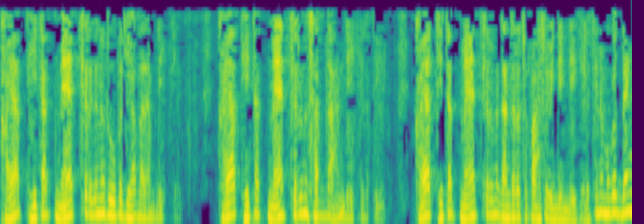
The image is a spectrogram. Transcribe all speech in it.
කයත් හිතත් මෑත් කරගෙන රූප දිහා බලන්නේ කියලා. කයත් හිතත් මෑත් කරන ශබ්ද අහන්නේ කියලා තියෙනවා. කයත් හිතත් මෑත් කරන ගන්ධ රස පහස විඳින්නේ කියලා තියෙනවා. මොකද දැන්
